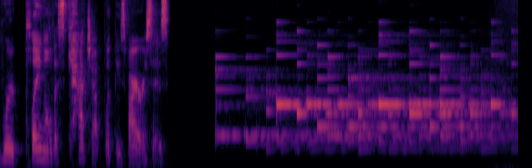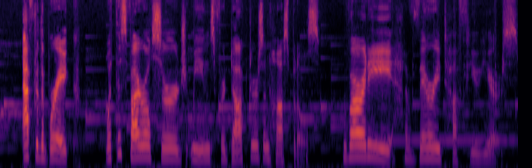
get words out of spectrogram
we're playing all this catch up with these viruses. After the break, what this viral surge means for doctors and hospitals, who've already had a very tough few years.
